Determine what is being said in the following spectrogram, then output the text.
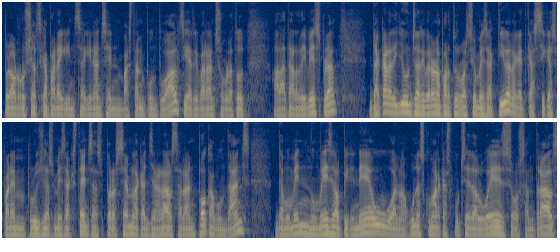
però els ruixats que apareguin seguiran sent bastant puntuals i arribaran sobretot a la tarda i vespre. De cara a dilluns arribarà una pertorbació més activa, en aquest cas sí que esperem pluges més extenses, però sembla que en general seran poc abundants. De moment només al Pirineu o en algunes comarques potser de l'oest o centrals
